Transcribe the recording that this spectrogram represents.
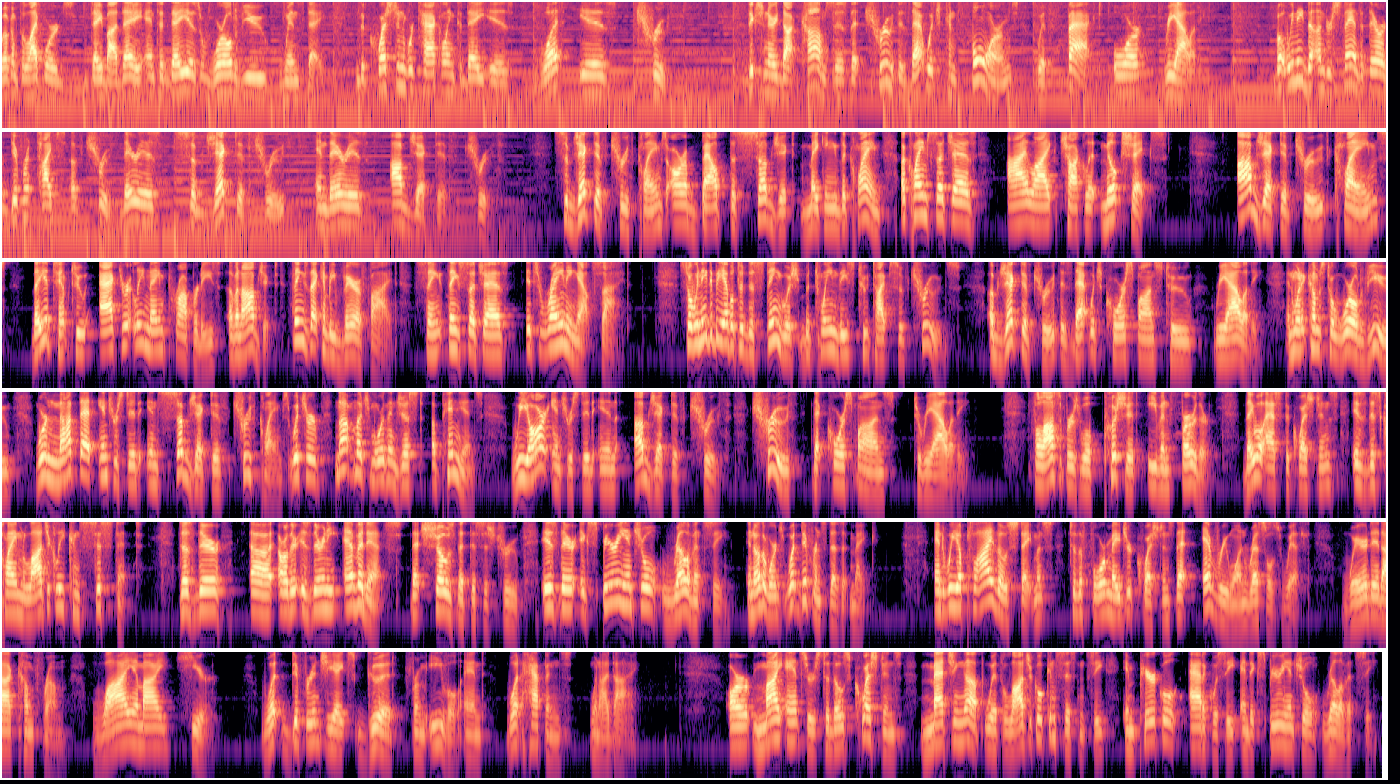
Welcome to LifeWords Day by Day, and today is Worldview Wednesday. The question we're tackling today is What is truth? Dictionary.com says that truth is that which conforms with fact or reality. But we need to understand that there are different types of truth. There is subjective truth and there is objective truth. Subjective truth claims are about the subject making the claim. A claim such as, I like chocolate milkshakes. Objective truth claims they attempt to accurately name properties of an object, things that can be verified, things such as, it's raining outside. So we need to be able to distinguish between these two types of truths. Objective truth is that which corresponds to reality. And when it comes to worldview, we're not that interested in subjective truth claims, which are not much more than just opinions. We are interested in objective truth, truth that corresponds to reality. Philosophers will push it even further. They will ask the questions Is this claim logically consistent? Does there uh, are there, is there any evidence that shows that this is true? Is there experiential relevancy? In other words, what difference does it make? And we apply those statements to the four major questions that everyone wrestles with Where did I come from? Why am I here? What differentiates good from evil? And what happens when I die? Are my answers to those questions matching up with logical consistency, empirical adequacy, and experiential relevancy?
